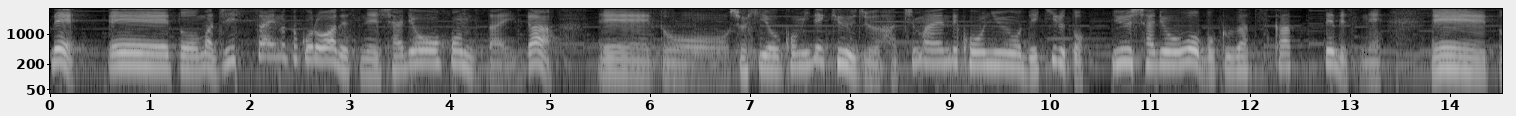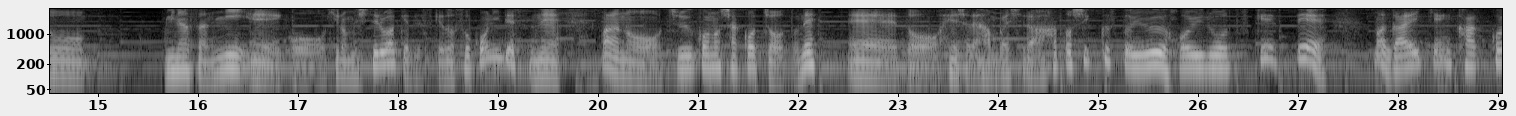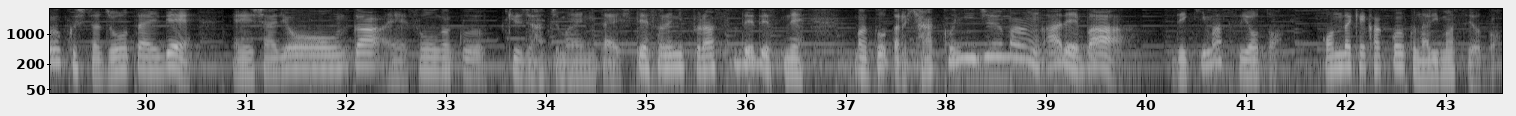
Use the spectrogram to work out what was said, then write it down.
でえーとまあ、実際のところはですね車両本体が、えーと、諸費用込みで98万円で購入をできるという車両を僕が使ってですね、えーと、皆さんに、えー、こうお披露目してるわけですけどそこにですね、まあ、あの中古の車庫帳とねえーと、と弊社で販売しているアハト6というホイールをつけて、まあ、外見かっこよくした状態で、えー、車両が、えー、総額98万円に対してそれにプラスでですね、まあ、トータル120万あればできますよと。こんだけかっこよくなりますよと。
